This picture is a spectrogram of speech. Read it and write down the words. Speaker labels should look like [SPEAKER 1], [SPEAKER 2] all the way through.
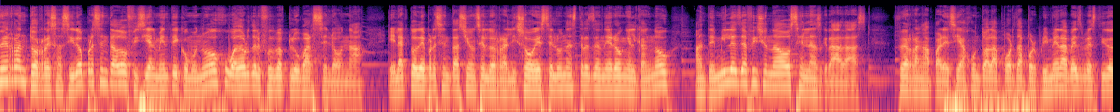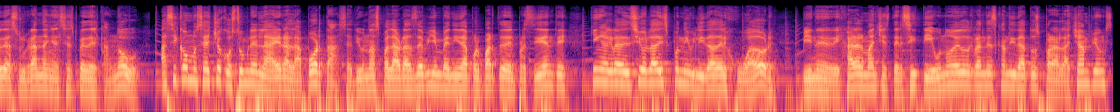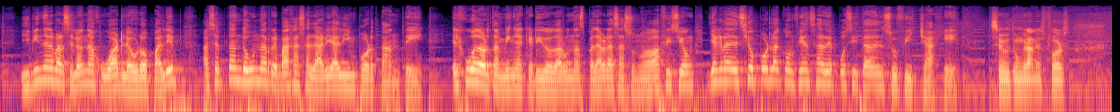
[SPEAKER 1] Ferran Torres ha sido presentado oficialmente como nuevo jugador del FC Barcelona. El acto de presentación se lo realizó este lunes 3 de enero en el Camp Nou ante miles de aficionados en las gradas. Ferran aparecía junto a la puerta por primera vez vestido de azulgrana en el césped del Camp Nou. Así como se ha hecho costumbre en la era Laporta, se dio unas palabras de bienvenida por parte del presidente, quien agradeció la disponibilidad del jugador Viene de dejar al Manchester City, uno de los grandes candidatos para la Champions, y viene al Barcelona a jugar la Europa League, aceptando una rebaja salarial importante. El jugador también ha querido dar unas palabras a su nueva afición y agradeció por la confianza depositada en su fichaje.
[SPEAKER 2] Ha sido un gran esfuerzo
